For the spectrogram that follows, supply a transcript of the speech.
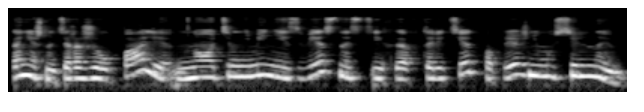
Конечно, тиражи упали, но тем не менее известность их и авторитет по-прежнему сильны.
